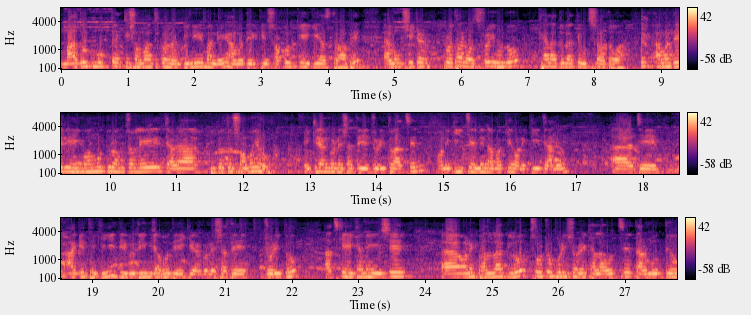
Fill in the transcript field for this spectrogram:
মাদক মুক্ত একটি সমাজ বিনির্মাণে আমাদেরকে সকলকে এগিয়ে আসতে হবে এবং সেটার প্রধান অস্ত্রই হলো খেলাধুলাকে উৎসাহ দেওয়া। আমাদের এই মোহাম্মদপুর অঞ্চলে যারা বিগত সময়েও এই ক্রীড়াঙ্গনের সাথে জড়িত আছেন, অনেকেই চেনেন আমাকে, অনেকেই জানেন যে আগে থেকেই দীর্ঘদিন যাবৎ এই ক্রীড়াঙ্গনের সাথে জড়িত। আজকে এখানে এসে অনেক ভালো লাগল। ছোট পরিসরে খেলা হচ্ছে, তার মধ্যেও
